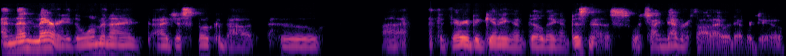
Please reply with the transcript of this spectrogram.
and then Mary, the woman I, I just spoke about, who uh, at the very beginning of building a business, which I never thought I would ever do,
